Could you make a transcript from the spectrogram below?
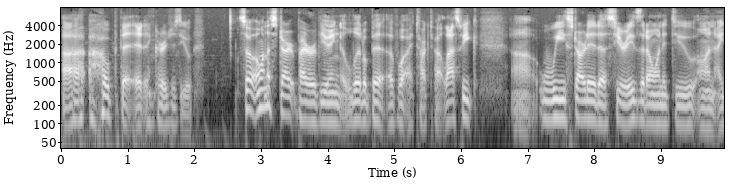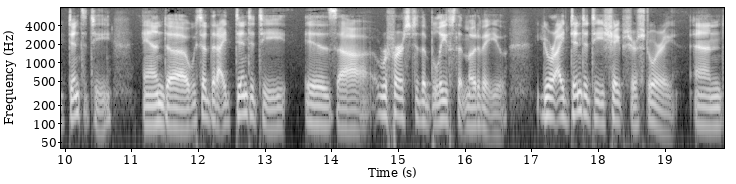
uh, I hope that it encourages you. So I want to start by reviewing a little bit of what I talked about last week. Uh, we started a series that I want to do on identity, and uh, we said that identity is uh, refers to the beliefs that motivate you. Your identity shapes your story. And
